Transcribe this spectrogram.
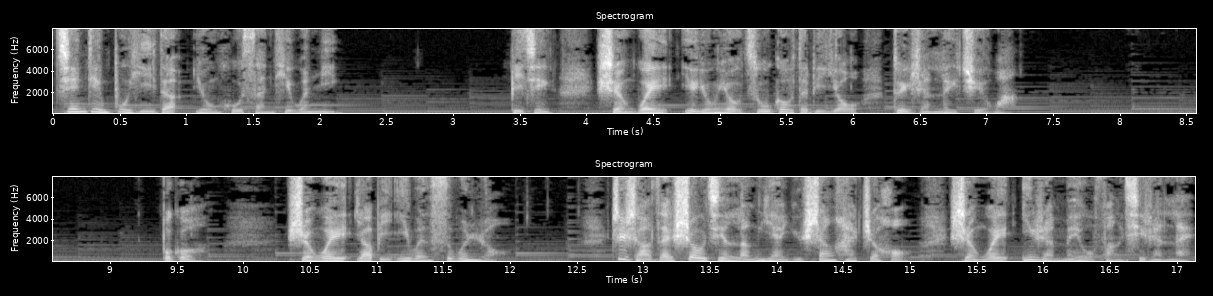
坚定不移地拥护三体文明？毕竟，沈巍也拥有足够的理由对人类绝望。不过，沈巍要比伊文斯温柔。至少在受尽冷眼与伤害之后，沈巍依然没有放弃人类，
